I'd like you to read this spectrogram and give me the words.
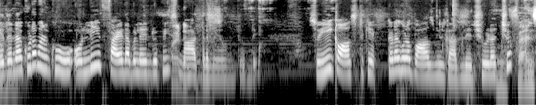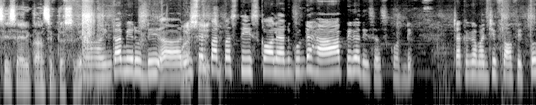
ఏదైనా కూడా మనకు only five double nine rupees మాత్రమే ఉంటుంది. సో ఈ కాస్ట్కి ఎక్కడ కూడా పాసిబుల్ కాదు మీరు చూడొచ్చు. ఫ్యాన్సీ శారీ కాన్సెప్ట్ వస్తుంది. ఇంకా మీరు రీసేల్ పర్పస్ తీసుకోవాలి అనుకుంటే హ్యాపీగా తీసేసుకోండి. చక్కగా మంచి ప్రాఫిట్తో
